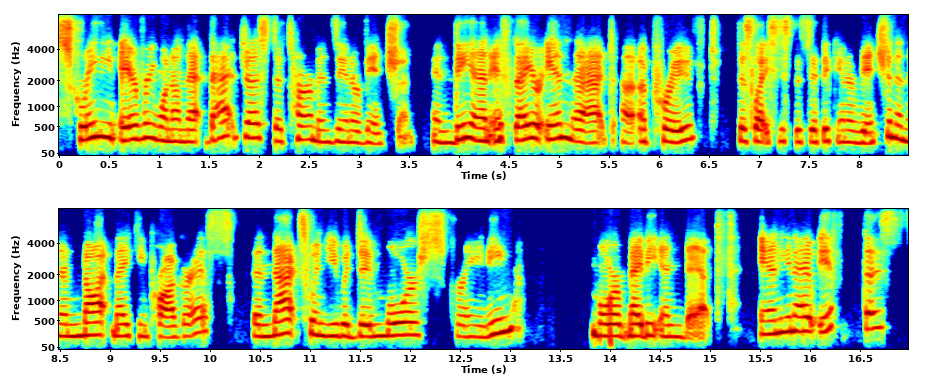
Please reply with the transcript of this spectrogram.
screening everyone on that, that just determines intervention. And then if they are in that uh, approved dyslexia specific intervention and they're not making progress, then that's when you would do more screening, more maybe in depth. And, you know, if those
